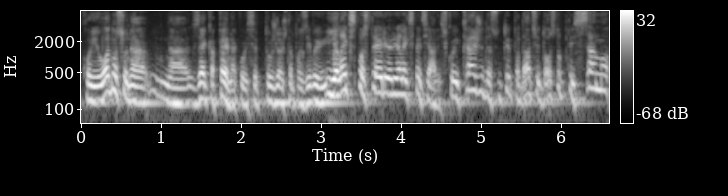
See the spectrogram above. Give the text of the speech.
koji u odnosu na, na ZKP na koji se tužilaštva pozivaju i lex posterior i lex specialis, koji kaže da su ti podaci dostupni samo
